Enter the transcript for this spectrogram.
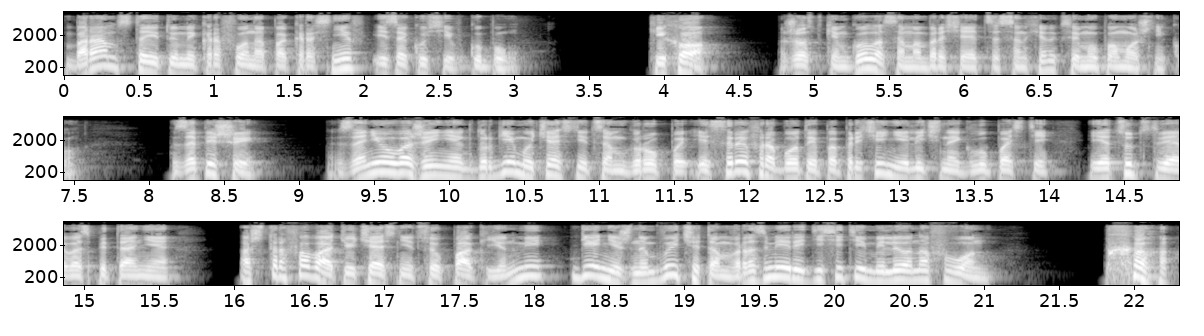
Барам стоит у микрофона, покраснев и закусив губу. «Кихо!» – жестким голосом обращается Санхён к своему помощнику. «Запиши. За неуважение к другим участницам группы и срыв работы по причине личной глупости и отсутствия воспитания оштрафовать участницу Пак Юнми денежным вычетом в размере 10 миллионов вон. Пха!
